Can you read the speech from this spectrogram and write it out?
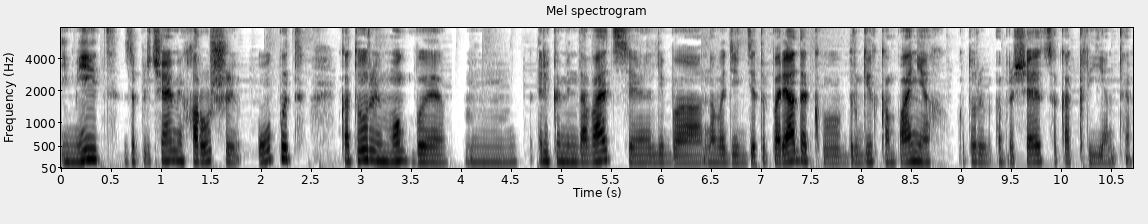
имеет за плечами хороший опыт, который мог бы рекомендовать э, либо наводить где-то порядок в других компаниях, которые обращаются как клиенты.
